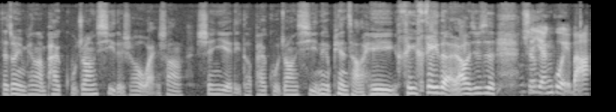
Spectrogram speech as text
在中影片上拍古装戏的时候，晚上深夜里头拍古装戏，那个片场黑黑黑的，然后就是不是演鬼吧？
